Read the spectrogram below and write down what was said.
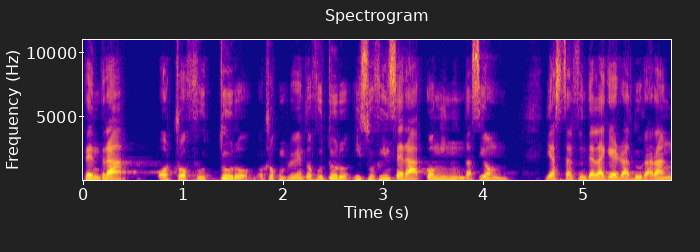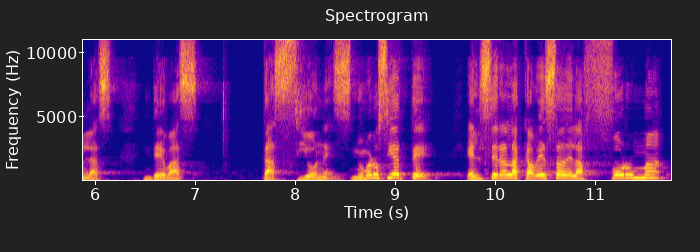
tendrá otro futuro, otro cumplimiento futuro, y su fin será con inundación. Y hasta el fin de la guerra durarán las devastaciones. Número siete, Él será la cabeza de la forma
